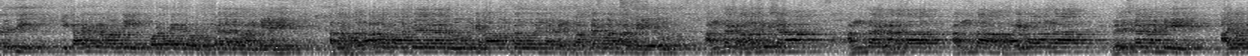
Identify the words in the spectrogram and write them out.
వచ్చేసి ఈ కార్యక్రమాన్ని కొనసాగించవచ్చు వారికి అసలు ప్రధాన ఉపాధ్యాయులు గారు రూమ్ ఎలా ఉంటుందో ఇలా టెన్ పర్సెంట్ కూడా మనకు తెలియదు. అంత క్రమశిక్షణ అంత ఘనత అంత వైభవంగా వెలిసినటువంటి ఆ యొక్క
